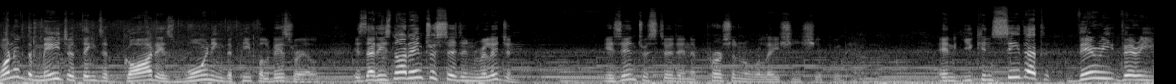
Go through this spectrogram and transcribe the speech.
One of the major things that God is warning the people of Israel is that He's not interested in religion. He's interested in a personal relationship with Him. And you can see that very, very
